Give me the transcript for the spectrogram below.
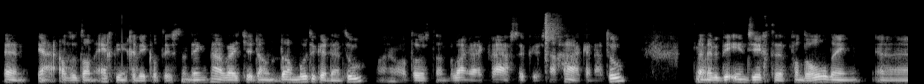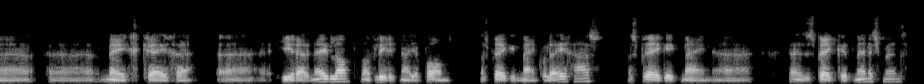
En ja, als het dan echt ingewikkeld is, dan denk ik, nou weet je, dan, dan moet ik er naartoe. Want als het een belangrijk vraagstuk is, dan ga ik er naartoe. Dan heb ik de inzichten van de holding meegekregen hier uit Nederland. Dan vlieg ik naar Japan, dan spreek ik mijn collega's. Dan spreek ik mijn, uh, dan spreek ik het management.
